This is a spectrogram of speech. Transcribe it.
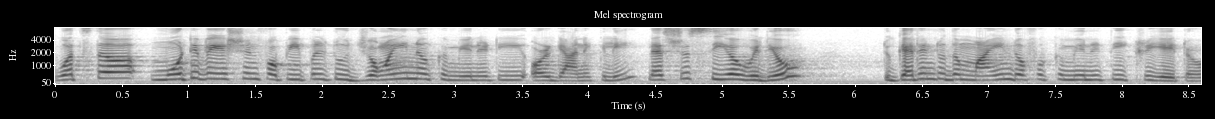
What's the motivation for people to join a community organically? Let's just see a video to get into the mind of a community creator.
